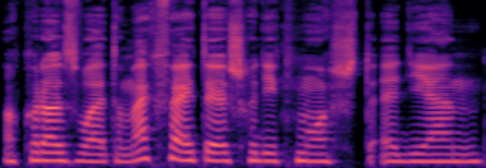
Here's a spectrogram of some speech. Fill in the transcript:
akkor az volt a megfejtés, hogy itt most egy ilyen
